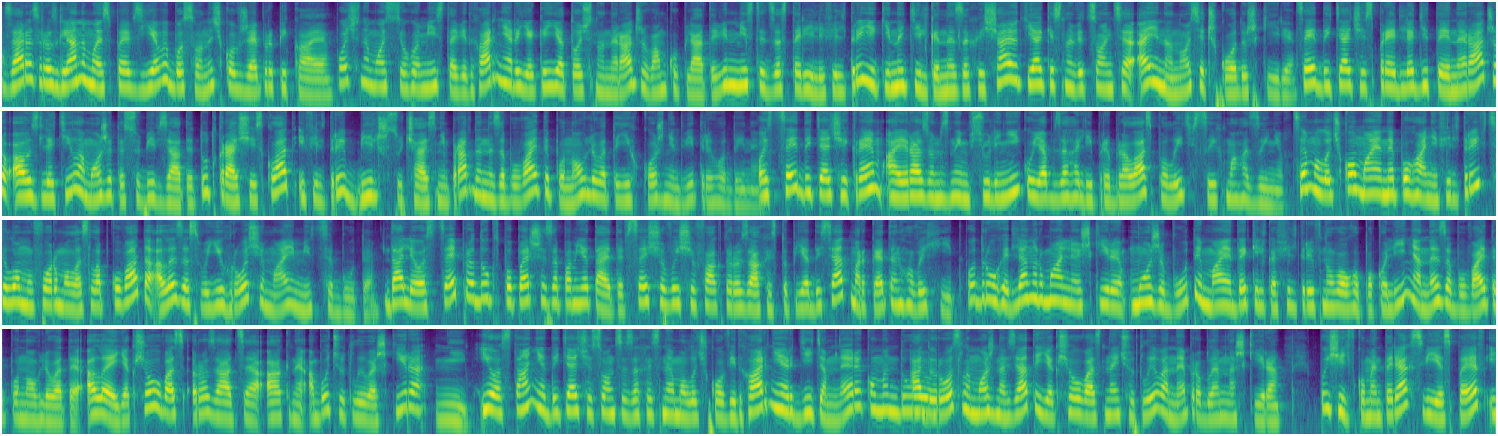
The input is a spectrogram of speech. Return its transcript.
Зараз розглянемо з Єви, бо сонечко вже припікає. Почнемо з цього міста від Garnier, який я точно не раджу вам купляти. Він містить застарілі фільтри, які не тільки не захищають якісно від сонця, а й наносять шкоду шкірі. Цей дитячий спрей для дітей не раджу, а ось для тіла можете собі взяти. Тут кращий склад і фільтри більш сучасні. Правда, не забувайте поновлювати їх кожні 2-3 години. Ось цей дитячий крем, а й разом з ним всю лінійку я б взагалі прибрала з полиць всіх магазинів. Це молочко має непогані фільтри. Цілому формула слабкувата, але за свої гроші має місце бути. Далі, ось цей продукт. По-перше, запам'ятайте, все, що вище фактору захисту 50 – маркетинговий хід. По-друге, для нормальної шкіри може бути, має декілька фільтрів нового покоління. Не забувайте поновлювати. Але якщо у вас розація, акне або чутлива шкіра, ні. І останнє дитяче сонцезахисне молочко від Garnier дітям не рекомендую, а дорослим можна взяти, якщо у вас не чутлива, не проблемна шкіра. Пишіть в коментарях свій СПФ і я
